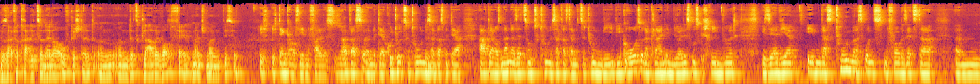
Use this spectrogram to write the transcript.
wir sind einfach traditioneller aufgestellt und, und das klare Wort fehlt manchmal ein bisschen. Ich, ich denke auf jeden Fall. Es hat was äh, mit der Kultur zu tun, es hat was mit der Art der Auseinandersetzung zu tun, es hat was damit zu tun, wie, wie groß oder klein Individualismus geschrieben wird, wie sehr wir eben das tun, was uns ein Vorgesetzter ähm,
